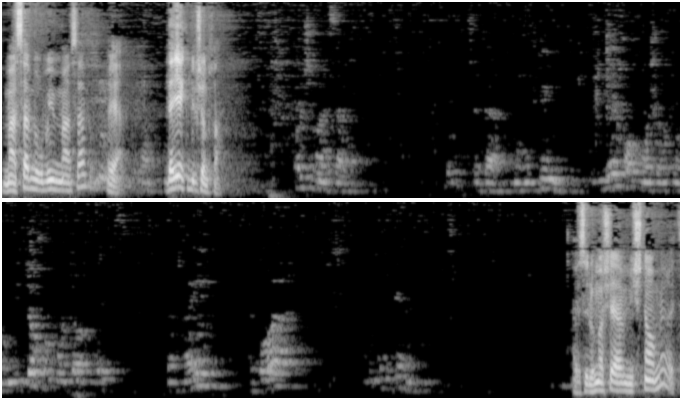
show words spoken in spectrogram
מעשיו מרובים ממעשיו? דייק בלשונך. לחוכמתו, כלומר מתוך חוכמתו עץ החיים, התורה, אבל זה לא מה שהמשנה אומרת.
